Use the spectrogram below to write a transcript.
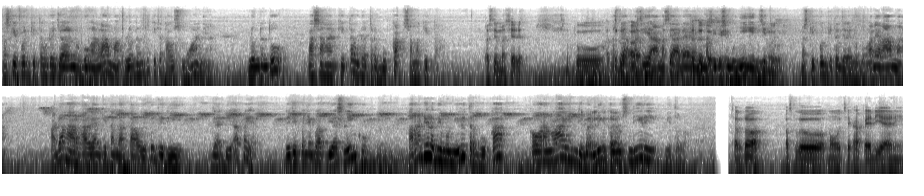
meskipun kita udah jalan hubungan lama belum tentu kita tahu semuanya. Belum tentu pasangan kita udah terbuka sama kita. Pasti masih ada satu atau pasti dua hal masih ya masih ada yang masih disembunyiin gitu. meskipun kita jalin hubungannya lama. Kadang hal-hal yang kita nggak tahu itu jadi jadi apa ya? Jadi penyebab dia selingkuh. Hmm. karena dia lebih memilih terbuka ke orang lain dibanding ke lu sendiri gitu loh. Contoh pas lu mau cek HP dia nih.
